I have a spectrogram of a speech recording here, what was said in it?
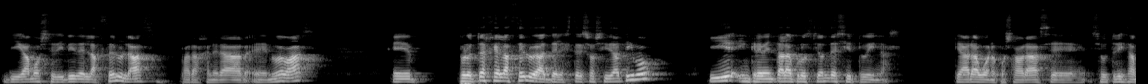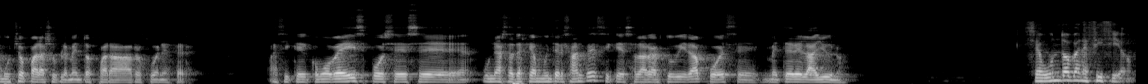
digamos, se dividen las células para generar eh, nuevas, eh, protege las células del estrés oxidativo y incrementa la producción de sirtuinas, que ahora, bueno, pues ahora se, utiliza mucho para suplementos para rejuvenecer. Así que, como veis, pues es eh, una estrategia muy interesante. Si quieres alargar tu vida, pues meter el ayuno. Segundo beneficio,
